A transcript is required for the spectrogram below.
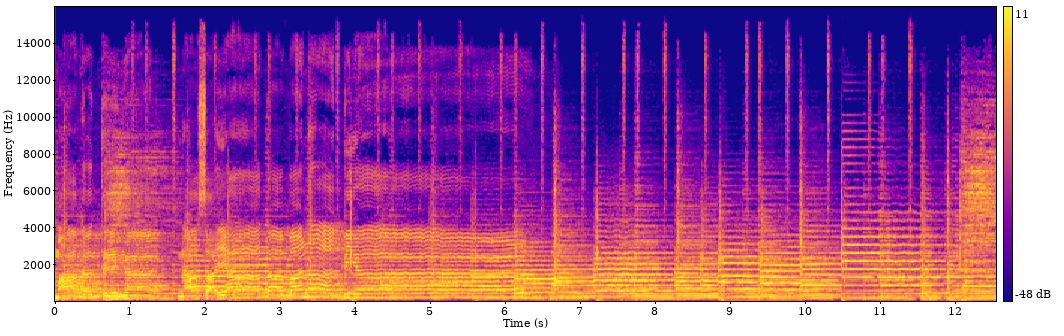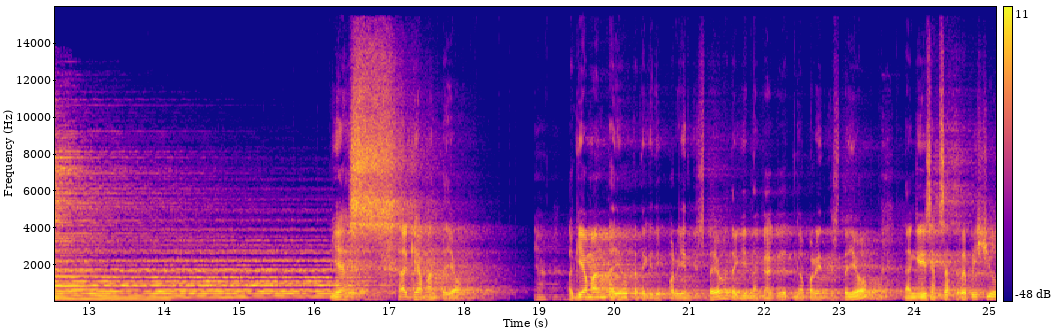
Makagtengag nasaya ta panagbiag Yes, agyaman tayo. Ya, agyaman tayo katagi di parientes tayo, tagi nagagat nga parientes tayo, nangi saksakripisyo,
